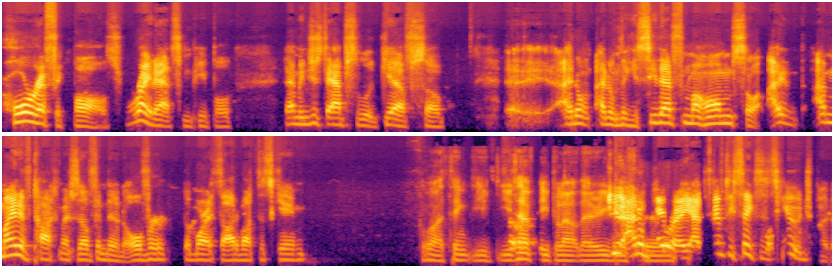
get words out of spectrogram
horrific balls right at some people. I mean, just absolute gifts. So uh, I don't, I don't think you see that from Mahomes. So I, I might have talked myself into an over the more I thought about this game. Well, I think you'd, you'd have people out there. Yeah, I don't care where at 56 is huge, but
